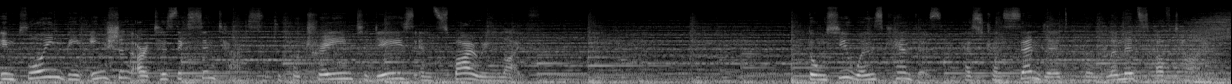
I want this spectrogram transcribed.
employing the ancient artistic syntax to portray today's inspiring life. Dong Xiwen's canvas has transcended the limits of time.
